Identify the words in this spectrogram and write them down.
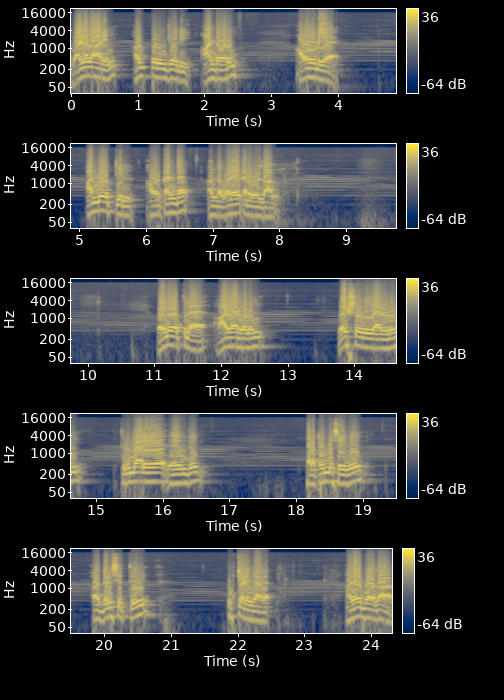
வள்ளலாரின் அருட்பெருஞ்சோதி ஆண்டவரும் அவருடைய அனுபவத்தில் அவர் கண்ட அந்த ஒரே கடவுள்தான். வைணவத்தில் ஆழ்வார்களும் வைஷ்ணவியார்களும் திருமாலையே இணைந்து பல செய்து அவர் தரிசித்து முக்தி அடைஞ்சாங்க அதே போலதான்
